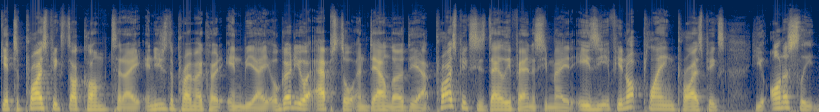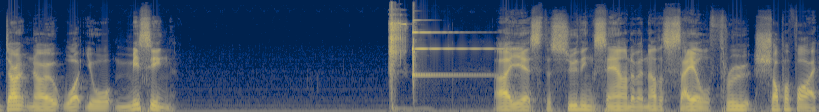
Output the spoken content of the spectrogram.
Get to prizepicks.com today and use the promo code NBA or go to your app store and download the app. Prizepicks is daily fantasy made easy. If you're not playing Prizepicks, you honestly don't know what you're missing. Ah, yes, the soothing sound of another sale through Shopify,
